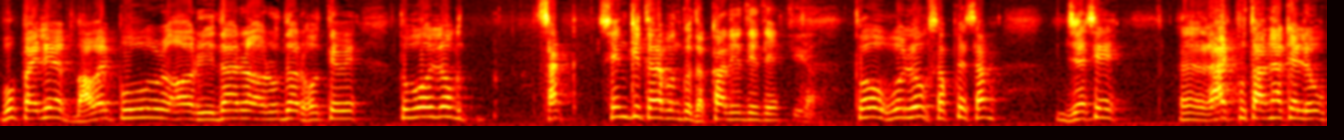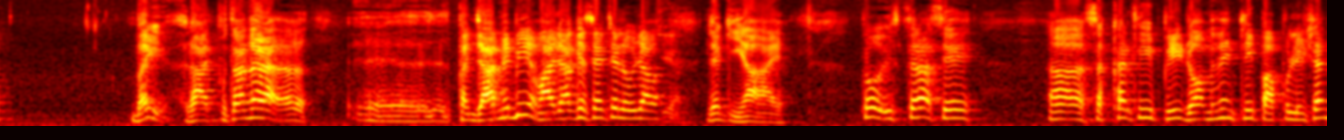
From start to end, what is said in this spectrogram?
وہ پہلے بھاول پور اور ادھر اور ادھر ہوتے ہوئے تو وہ لوگ سٹ سندھ کی طرف ان کو دھکا دیتے تھے۔ تو وہ لوگ سب کے سب جیسے راجپوتانہ کے لوگ بھائی راجپوتانہ پنجاب میں بھی وہاں جا کے سیٹل ہو جاؤ۔ جی ہاں۔ لیکن یہاں آئے۔ تو اس طرح سے سکھر کی پری ڈومیننٹلی پاپولیشن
